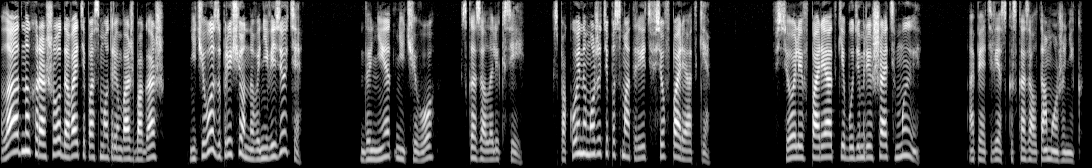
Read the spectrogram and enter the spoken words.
«Ладно, хорошо, давайте посмотрим ваш багаж. Ничего запрещенного не везете? «Да нет, ничего», — сказал Алексей. «Спокойно можете посмотреть, все в порядке». Все ли в порядке, будем решать мы», — опять веско сказал таможенник.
